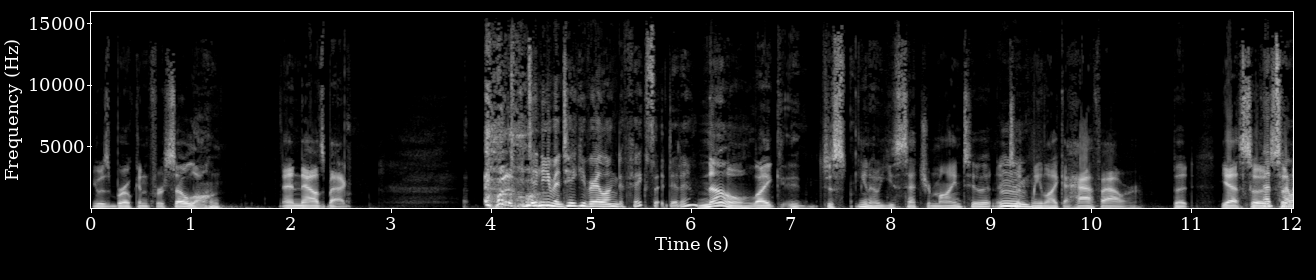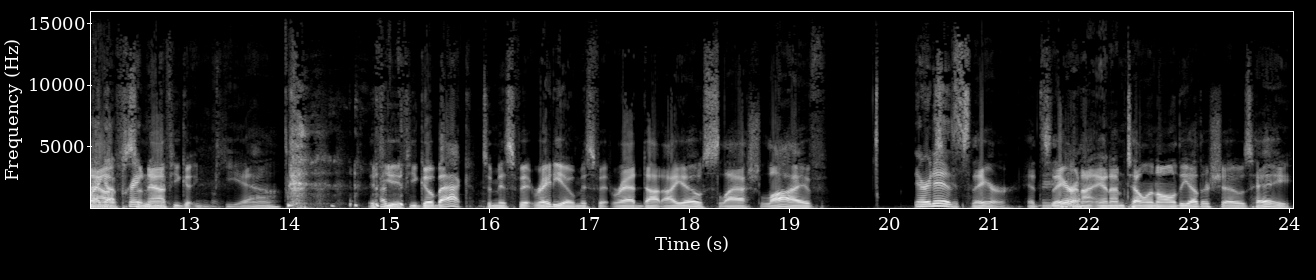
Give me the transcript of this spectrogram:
It was broken for so long, and now it's back. It didn't even take you very long to fix it, did it? No, like it just you know, you set your mind to it, and it took me like a half hour. But yeah, so Mm. That's so how I now got if, so now if you go yeah. if you if you go back to Misfit Radio, misfitrad.io slash live, There it is. it's is. there. It's There there. go. And I and I'm telling all the other shows, hey,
